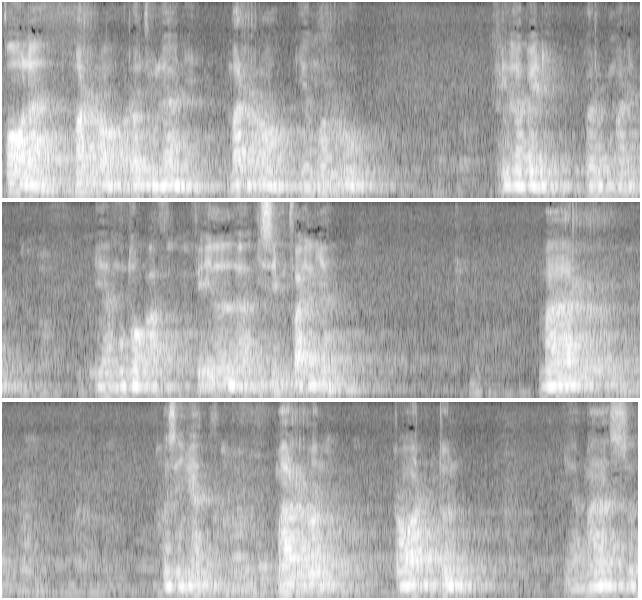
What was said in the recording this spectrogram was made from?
Qala marra rajulani marra yamurru. Fil apa ini? Baru kemarin. Ya mudhaf fi'il uh, isim fa'ilnya? Mar masih ingat? Marron rodun ya masuk.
